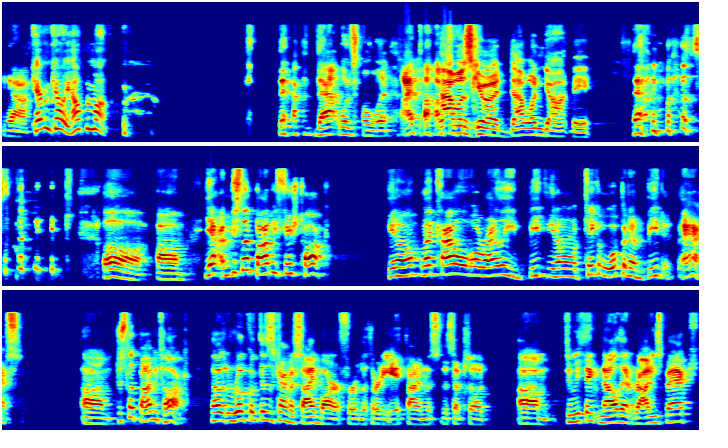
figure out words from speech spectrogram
Yeah. Kevin Kelly, help him up. That, that was hilarious. I popped. That was good. That one got me. That was like, oh, um, yeah. I'm just let Bobby Fish talk. You know, let Kyle O'Reilly beat. You know, take a whooping and beat it ass. Um, just let Bobby talk. Now, real quick, this is kind of a sidebar for the 38th time this this episode. Um, do we think now that Roddy's back,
